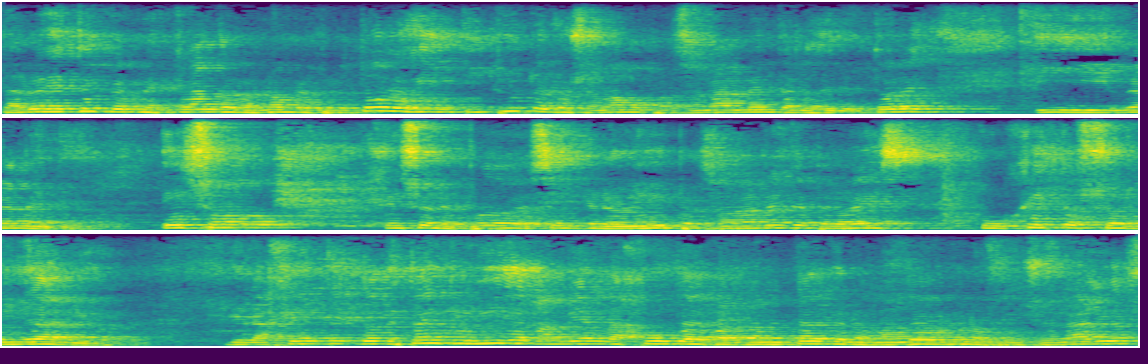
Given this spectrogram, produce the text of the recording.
tal vez estoy mezclando los nombres, pero todos los institutos los llamamos personalmente a los directores y realmente eso, eso les puedo decir que lo viví personalmente, pero es un gesto solidario de la gente, donde está incluida también la Junta Departamental que nos mandó algunos funcionarios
